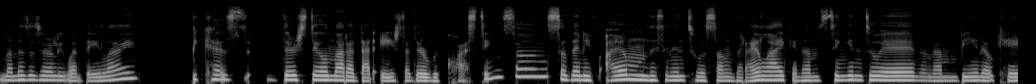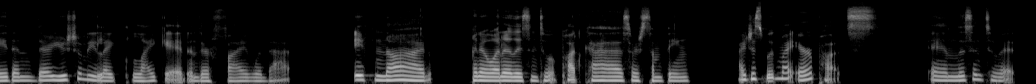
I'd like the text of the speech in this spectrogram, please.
not necessarily what they like because they're still not at that age that they're requesting songs. So then if I am listening to a song that I like and I'm singing to it and I'm being okay, then they're usually like like it and they're fine with that. If not, and I want to listen to a podcast or something, I just put my AirPods and listen to it.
